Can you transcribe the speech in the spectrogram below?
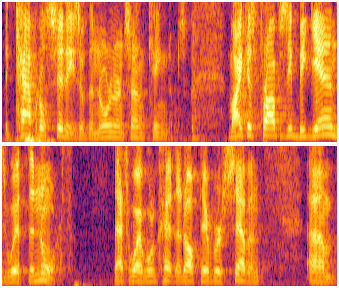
The capital cities of the northern and southern kingdoms. Micah's prophecy begins with the north. That's why we're cutting it off there, verse 7. Um,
